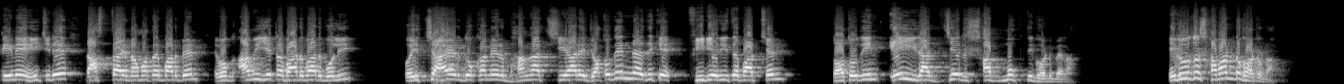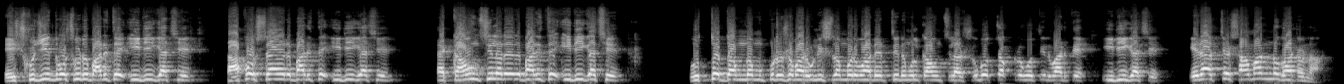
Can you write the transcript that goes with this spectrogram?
টেনে হিঁচড়ে রাস্তায় নামাতে পারবেন এবং আমি যেটা বারবার বলি ওই চায়ের দোকানের ভাঙা চেয়ারে যতদিন না এদিকে ফিরিয়ে দিতে পারছেন, ততদিন এই রাজ্যের সাবমুক্তি ঘটবে না। এগুলো তো সামান্য ঘটনা। এই সুজিত বসুর বাড়িতে ইডি গেছে, তাপস রায়ের বাড়িতে ইডি গেছে, এক কাউন্সিলরের বাড়িতে ইডি গেছে, উত্তর দমদম পুরসভার উনিশ নম্বর ওয়ার্ডের তৃণমূল কাউন্সিলর সুবোধ চক্রবর্তীর বাড়িতে ইডি গেছে। এরা হচ্ছে সামান্য ঘটনা।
